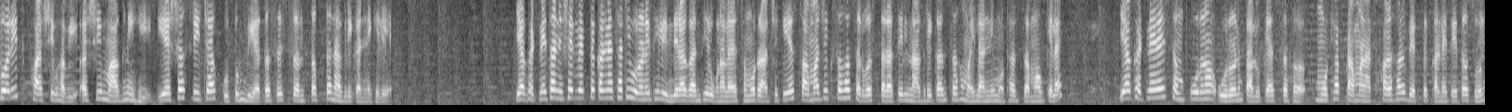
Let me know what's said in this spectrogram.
त्वरित फाशी व्हावी अशी मागणीही यशस्वीच्या कुटुंबीय तसेच संतप्त नागरिकांनी केली आहे. या घटनेचा निषेध व्यक्त करण्यासाठी उरण येथील इंदिरा गांधी रुग्णालयासमोर राजकीय सामाजिक सह सर्व स्तरातील नागरिकांसह महिलांनी मोठा जमाव केलाय. या घटनेने संपूर्ण उरण तालुक्यासह मोठ्या प्रमाणात हळहळ व्यक्त करण्यात येत असून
